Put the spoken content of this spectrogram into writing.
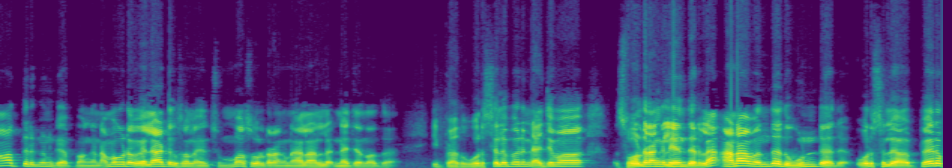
பார்த்துருக்குன்னு கேட்பாங்க. நம்ம கூட விளையாட்டுக்கு சொல்ல சும்மா சொல்கிறாங்கனாலாம் இல்லை. நிஜம்தான் அது. இப்போ அது ஒரு சில பேர் நிஜமா சொல்கிறாங்களேன்னு தெரியல. ஆனால் வந்து அது உண்டு அது. ஒரு சில பேரை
